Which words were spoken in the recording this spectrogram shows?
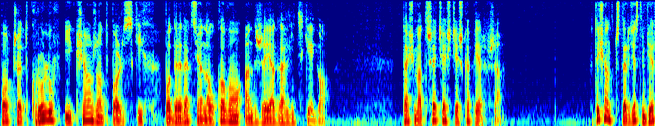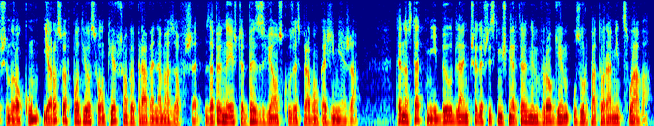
Poczet królów i książąt polskich pod redakcją naukową Andrzeja Garlickiego. Taśma trzecia, ścieżka pierwsza. W 1041 roku Jarosław podjął swą pierwszą wyprawę na Mazowsze, zapewne jeszcze bez związku ze sprawą Kazimierza. Ten ostatni był dlań przede wszystkim śmiertelnym wrogiem uzurpatora Miecława.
